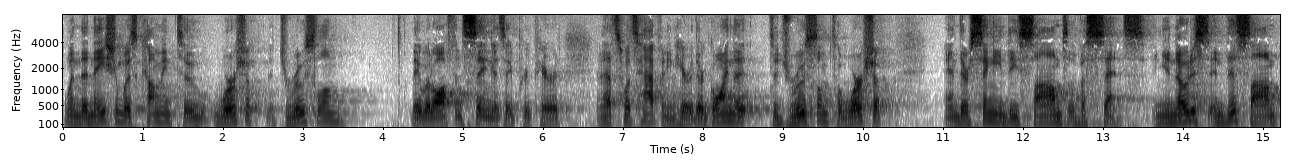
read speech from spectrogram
when the nation was coming to worship at Jerusalem, they would often sing as they prepared. And that's what's happening here. They're going to, to Jerusalem to worship, and they're singing these psalms of ascents. And you notice in this psalm,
